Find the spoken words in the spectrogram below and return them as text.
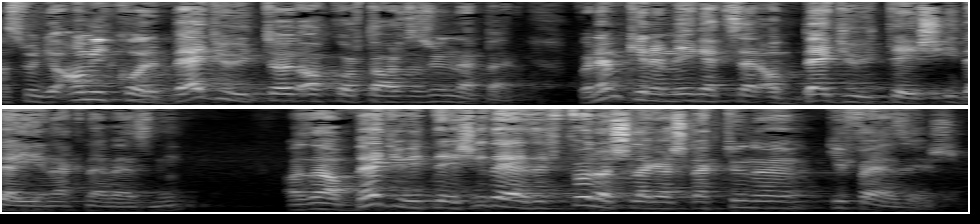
Azt mondja, amikor begyűjtöd, akkor tart az ünnepek. Akkor nem kéne még egyszer a begyűjtés idejének nevezni. Az a begyűjtés ideje, ez egy fölöslegesnek tűnő kifejezés.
